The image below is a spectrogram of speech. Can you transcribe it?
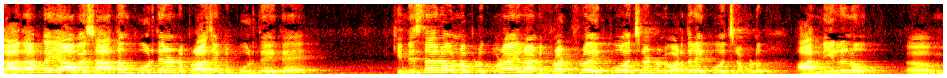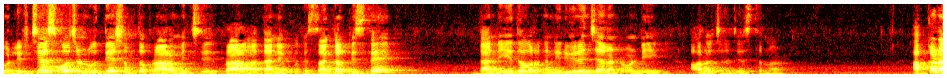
దాదాపుగా యాభై శాతం పూర్తయినటువంటి ప్రాజెక్టు పూర్తి అయితే కింది స్థాయిలో ఉన్నప్పుడు కూడా ఇలాంటి ఫ్లడ్ ఫ్లో ఎక్కువ వచ్చినటువంటి వరదలు ఎక్కువ వచ్చినప్పుడు ఆ నీళ్ళను లిఫ్ట్ చేసుకోవాల్సిన ఉద్దేశంతో ప్రారంభించి దాన్ని సంకల్పిస్తే దాన్ని ఏదో ఒక రకంగా నిర్వీర్యం ఆలోచన చేస్తున్నాడు. అక్కడ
